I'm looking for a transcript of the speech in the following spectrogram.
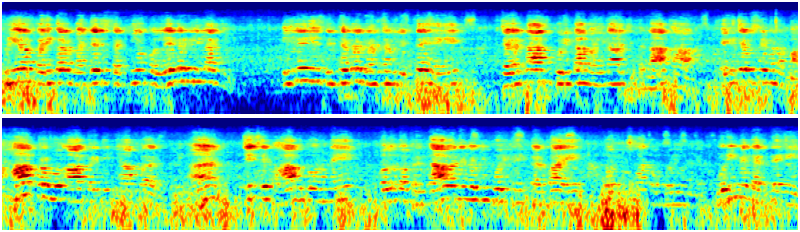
प्रिय परिकर मंजरी सखियों को लेकर लीला की। इसलिए ये सिद्धेश्वर ग्रंथ में लिखते हैं जगन्नाथपुरी का महीना जितना था, लेकिन जब से महाप्रभु आकर के यहाँ पर जिस भाव को उन्होंने बोलो तो वृंदावन में भी पूरी नहीं कर पाए वो इच्छा को पूरी उन्होंने पूरी में करते हैं।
